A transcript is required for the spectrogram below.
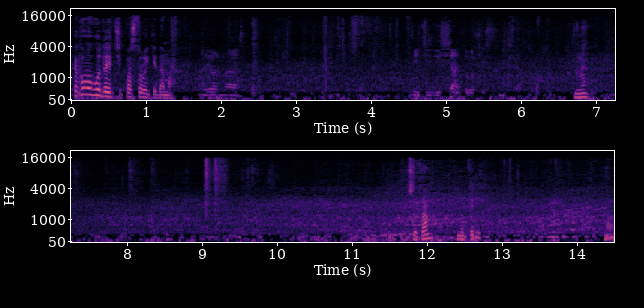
Какого года эти постройки дома? Наверное, 50-го, 60-го. Да. Что там внутри? О,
